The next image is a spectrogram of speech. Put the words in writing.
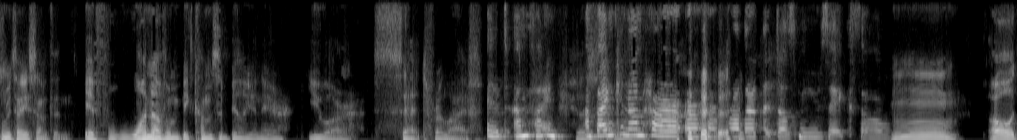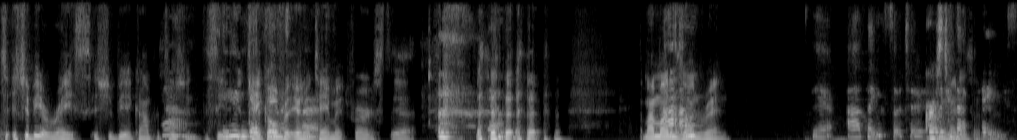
Let me tell you something. If one of them becomes a billionaire, you are set for life. Ed, I'm fine. I'm Just banking on her or her brother that does music. So Mm. Oh, it's, it should be a race. It should be a competition to see so who can can take over famous first. entertainment first. Yeah. My money's Uh-uh. on Ren. yeah, I think so too. Ours Look that face.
